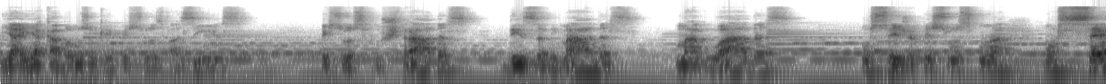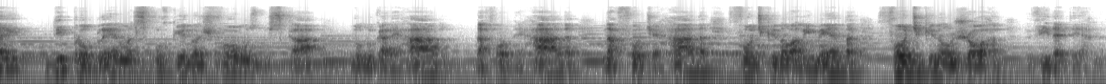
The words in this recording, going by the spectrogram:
E aí acabamos o quê? Pessoas vazias, pessoas frustradas, desanimadas, magoadas, ou seja, pessoas com uma, uma série de problemas porque nós fomos buscar no lugar errado, da forma errada, na fonte errada, fonte que não alimenta, fonte que não jorra vida eterna.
